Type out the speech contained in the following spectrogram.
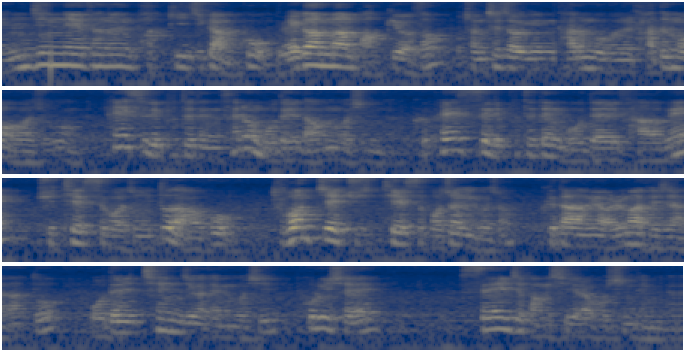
엔진 내에서는 바뀌지가 않고 외관만 바뀌어서 전체적인 다른 부분을 다듬어가지고 페이스리프트 된 새로운 모델이 나오는 것입니다. 그 페이스리프트 된 모델 다음에 GTS 버전이 또 나오고 두 번째 GTS 버전인 거죠. 그 다음에 얼마 되지 않아 또 모델 체인지가 되는 것이 포르쉐의 세일즈 방식이라고 보시면 됩니다.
